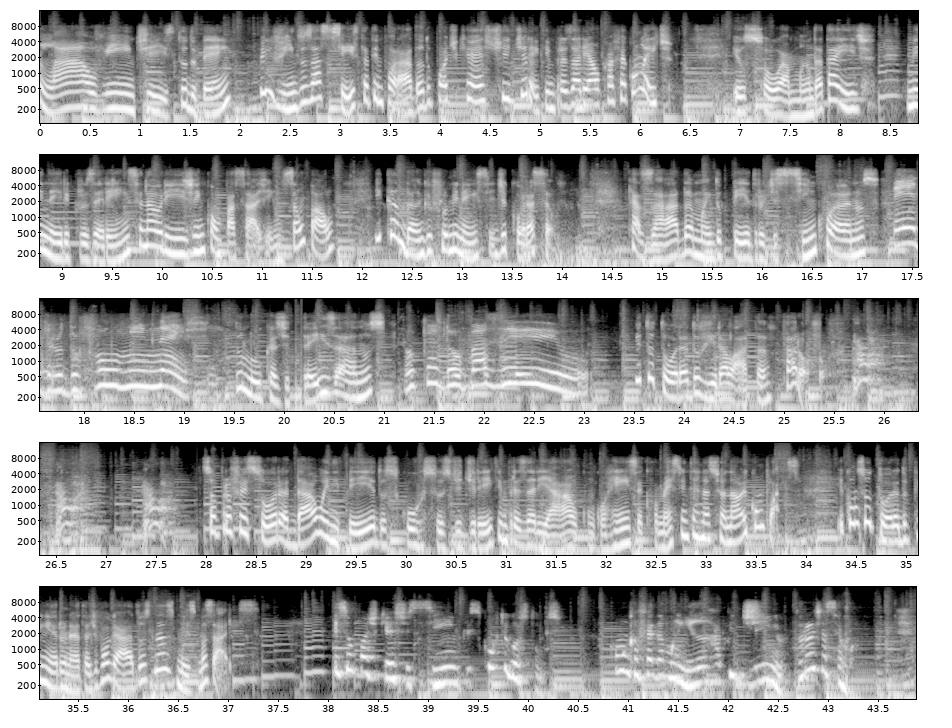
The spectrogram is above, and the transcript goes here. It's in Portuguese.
Olá, ouvintes, tudo bem? Bem-vindos à sexta temporada do podcast Direito Empresarial Café com Leite. Eu sou Amanda Taide, mineira e cruzeirense na origem, com passagem em São Paulo, e candangue fluminense de coração. Casada, mãe do Pedro, de 5 anos. Pedro do Fluminense. Do Lucas, de 3 anos. Lucas do Brasil. E tutora do Vira-Lata Farofa. Sou professora da UNB dos cursos de Direito Empresarial, Concorrência, Comércio Internacional e Compliance, e consultora do Pinheiro Neto Advogados nas mesmas áreas. Esse é um podcast simples, curto e gostoso, como um café da manhã rapidinho durante a semana.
